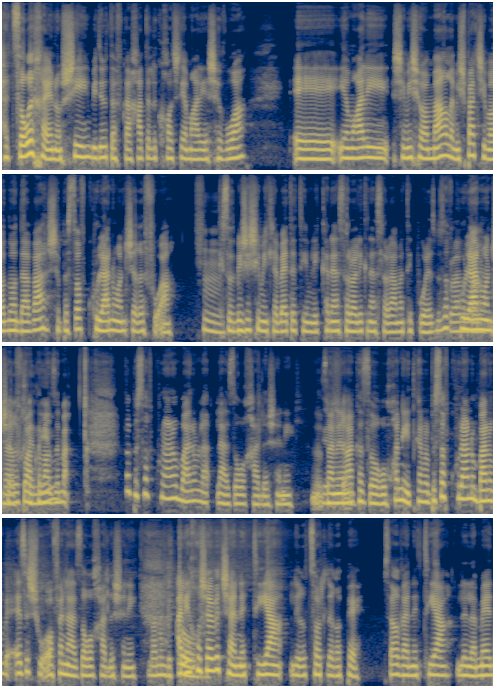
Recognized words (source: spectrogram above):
הצורך האנושי, בדיוק דווקא אחת הלקוחות שלי אמרה לי השבוע, אה, היא אמרה לי שמישהו אמר למשפט שהיא מאוד מאוד אהבה, שבסוף כולנו אנשי רפואה. Hmm. כי זאת מישהי שהיא מתלבטת אם להיכנס או לא להיכנס לעולם הטיפול, אז בסוף כולנו אנשי רפואה, כלומר זה מה... אבל בסוף כולנו באנו לעזור אחד לשני. זו אמירה כזו רוחנית, כן? אבל בסוף כולנו באנו באיזשהו אופן לעזור אחד לשני. באנו בטוב. אני חושבת שהנטייה לרצות לרפא, בסדר? והנטייה ללמד,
